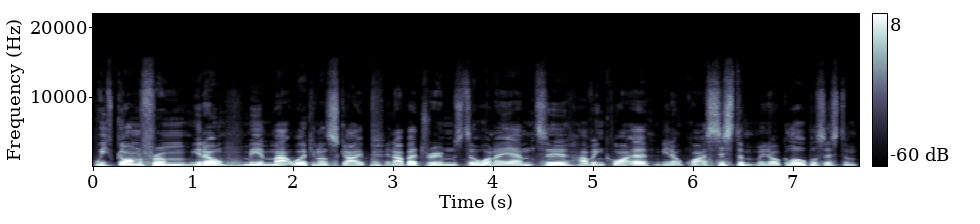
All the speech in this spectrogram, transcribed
we've gone from you know me and Matt working on Skype in our bedrooms till 1 a.m. to having quite a you know quite a system, you know, global system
